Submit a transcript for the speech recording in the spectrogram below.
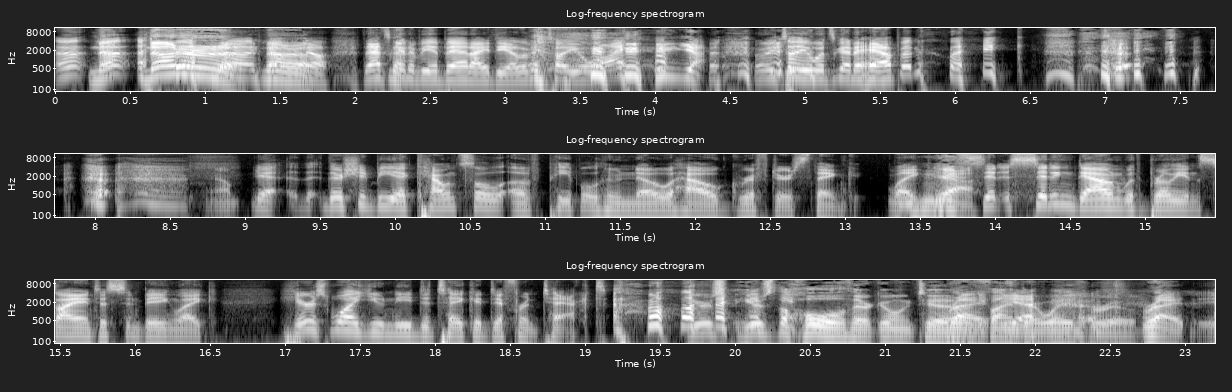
uh, No, uh, no, no, no, no, no, no, no. That's going to be a bad idea. Let me tell you why. yeah. Let me tell you what's going to happen. like, yeah, th- there should be a council of people who know how grifters think. Like, Mhm. Yeah. sit, sitting down with brilliant scientists and being like, "Here's why you need to take a different tact." here's here's the hole they're going to Right. find Yeah. their way through. Right. And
